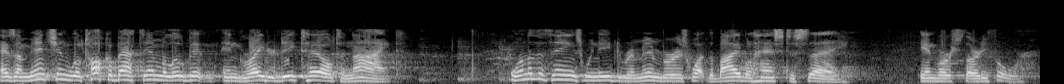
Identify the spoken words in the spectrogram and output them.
as I mentioned, we'll talk about them a little bit in greater detail tonight. One of the things we need to remember is what the Bible has to say in verse 34.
